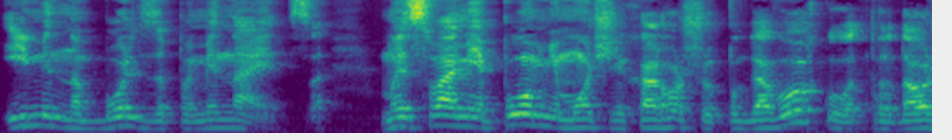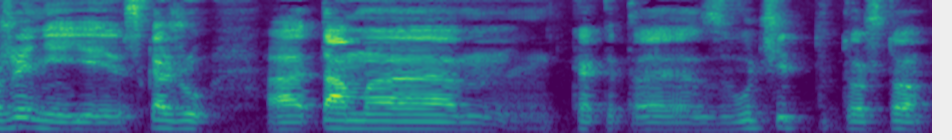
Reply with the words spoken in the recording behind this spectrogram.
Именно боль запоминается. Мы с вами помним очень хорошую поговорку, вот продолжение я скажу. А, там, э, как это звучит, то, что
